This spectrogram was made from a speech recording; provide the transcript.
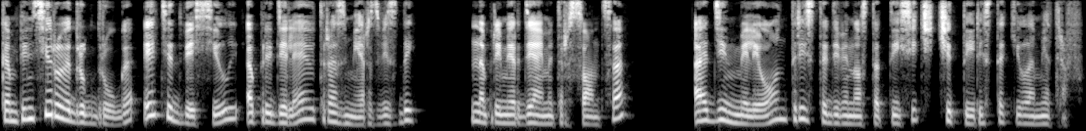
Компенсируя друг друга, эти две силы определяют размер звезды. Например, диаметр Солнца 1 миллион 390 тысяч 400 километров.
